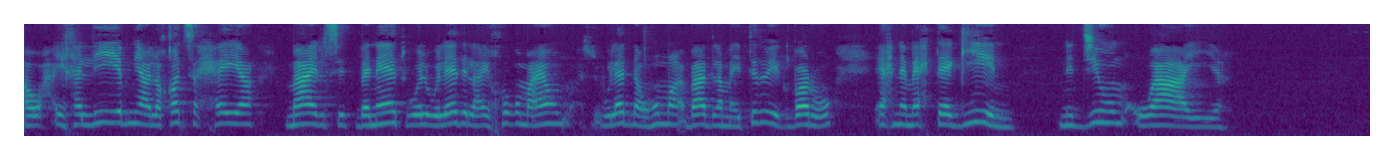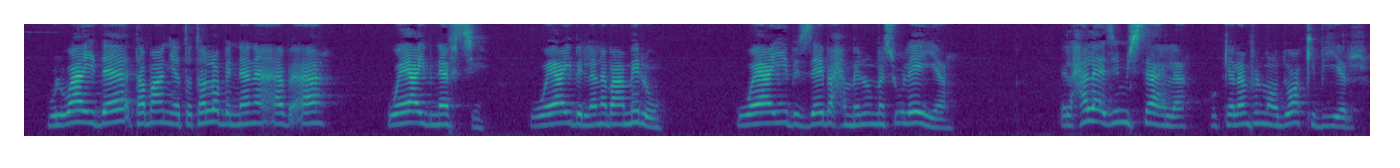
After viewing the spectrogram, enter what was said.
أو يخليه يبني علاقات صحية مع الست بنات والولاد اللي هيخرجوا معاهم ولادنا وهم بعد لما يبتدوا يكبروا إحنا محتاجين نديهم وعي. والوعي ده طبعا يتطلب إن أنا أبقى واعي بنفسي واعي باللي أنا بعمله واعي بإزاي بحمله المسؤولية. الحلقة دي مش سهلة والكلام في الموضوع كبير.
